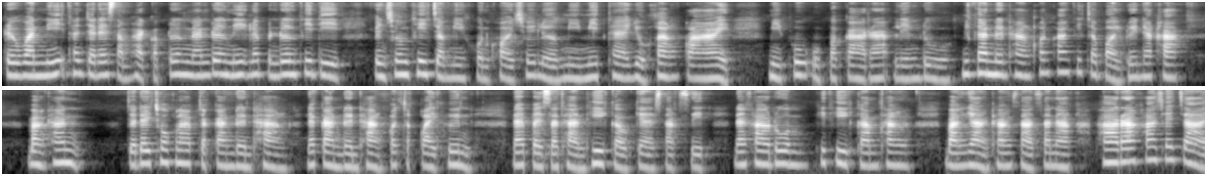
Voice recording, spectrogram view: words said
เร็ววันนี้ท่านจะได้สัมผัสกับเรื่องนั้นเรื่องนี้และเป็นเรื่องที่ดี เป็นช่วงที่จะมีคนคอยช่วยเหลือ มีมิตรแท้อยู่ข้างกลาย มีผู้อุปการะเลี้ยงดู มีการเดินทางค่อนข้างที่จะบ่อยด้วยนะคะ บางท่านจะได้โชคลาภจากการเดินทาง และการเดินทางก็จะไกลขึ้น ได้ไปสถานที่เก่าแก่ศักดิ์สิทธิ์ ได้เข้าร่วมพิธีกรรมทางบางอย่างทางศาสนาภาระค่าใช้จ่าย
